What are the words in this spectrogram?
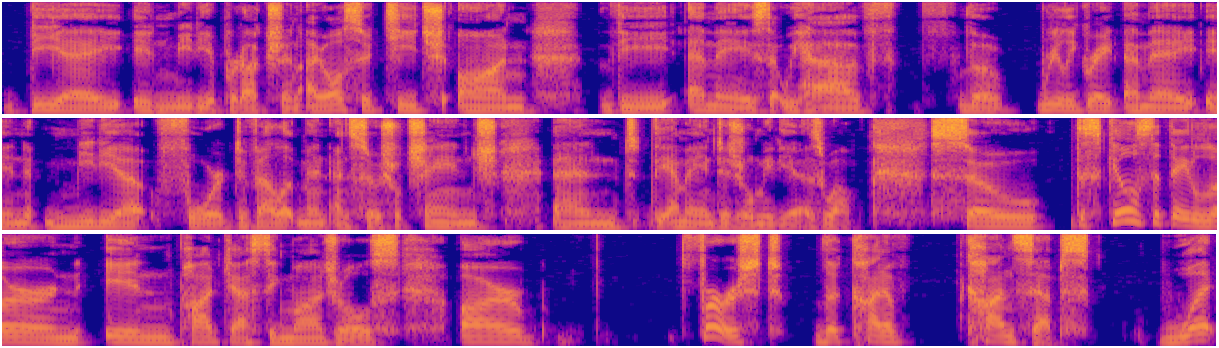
BA in media production. I also teach on the MAs that we have the really great MA in media for development and social change and the MA in digital media as well. So the skills that they learn in podcasting modules are first the kind of concepts what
